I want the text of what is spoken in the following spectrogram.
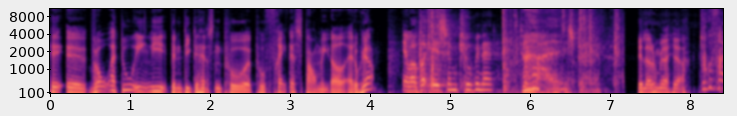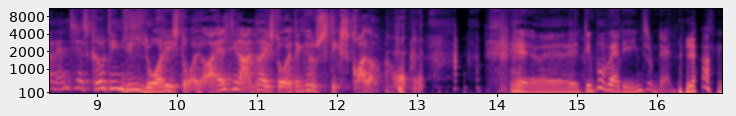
Øh, øh, hvor er du egentlig, Benedikte Hansen, på, på fredagsbarometeret? Er du her? Jeg var på SM Klub i nat. Det var meget inspirerende. Eller er du mere her? Du kan få en anden til at skrive din lille lortehistorie, og alle dine andre historier, den kan du stikke skråt op. Øh, det kunne være det ene som det andet. ja.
